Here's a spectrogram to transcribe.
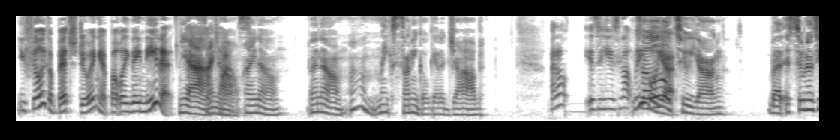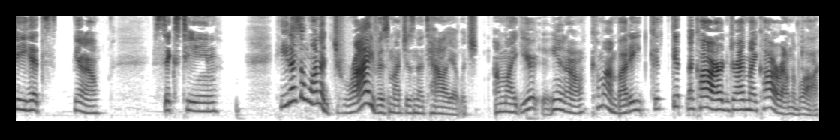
You feel like a bitch doing it, but like they need it. Yeah, sometimes. I know. I know. I know. Oh, make Sonny go get a job. I don't. Is he's not He's a legal little yet? too young. But as soon as he hits, you know, 16, he doesn't want to drive as much as Natalia, which I'm like, you're, you know, come on, buddy. Get, get in the car and drive my car around the block.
